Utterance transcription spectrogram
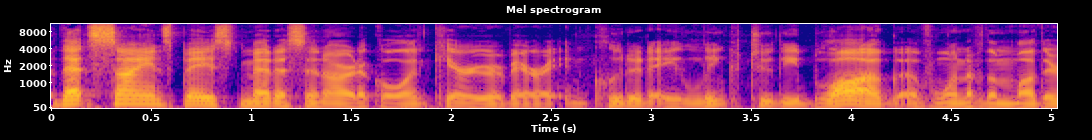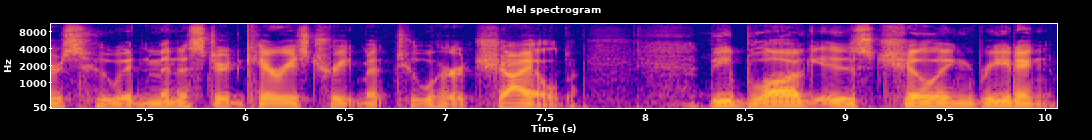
that science based medicine article on Carrie Rivera included a link to the blog of one of the mothers who administered Carrie's treatment to her child. The blog is chilling reading.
